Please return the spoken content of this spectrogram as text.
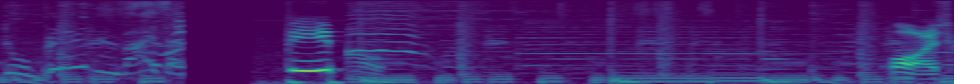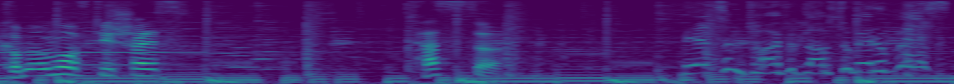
Du blütenweißer Piep. Oh, ich komme immer auf die scheiß Taste. Wer zum Teufel glaubst du, wer du bist?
